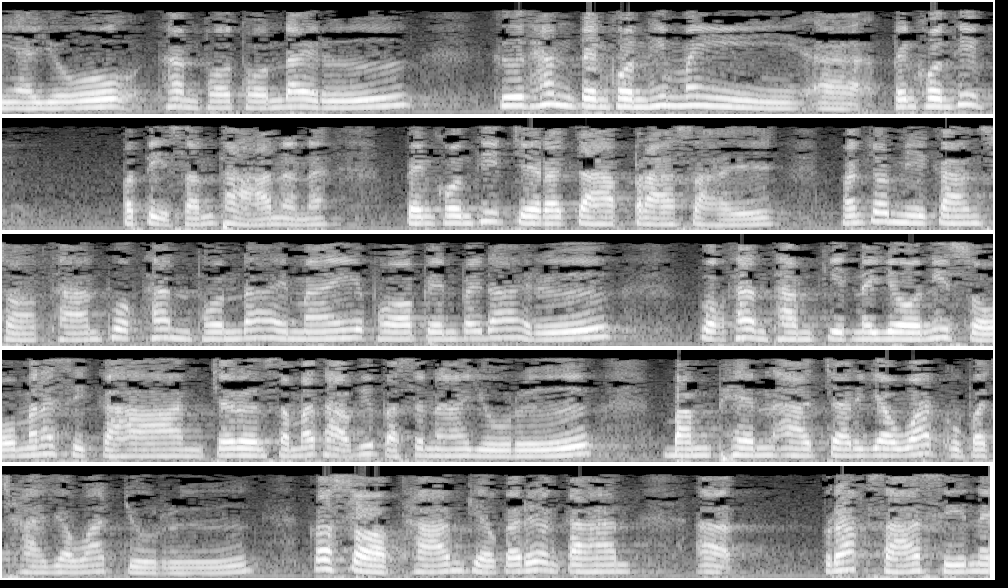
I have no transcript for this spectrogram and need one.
มีอายุท่านพอทนได้หรือ คือท่านเป็นคนที่ไม่เป็นคนที่ปฏิสันฐานอะนะเป็นคนที่เจรจาปราศัย มันจะมีการสอบถามพวกท่านทนได้ไหม พอเป็นไปได้หรือ พวกท่านทำกิจในโยนิโสมนสิการ เจริญสมถาวิปัสนาอยู่หรือบำเพ็ญอาจารยวัตรอุปชัยวัตรอยู่หรือ ก็สอบถามเกี่ยวกับเรื่องการรักษาศีลใน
